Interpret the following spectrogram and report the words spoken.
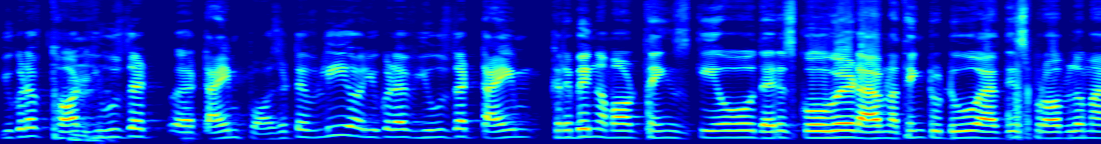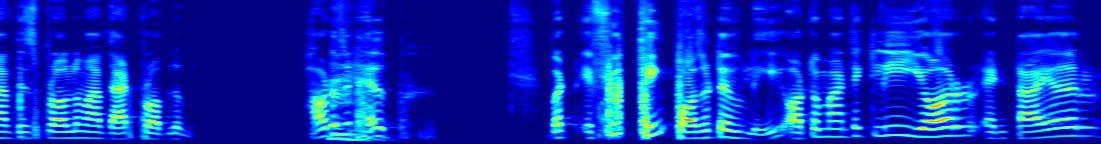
you could have thought hmm use that uh, time positively or you could have used that time cribbing about things ki, oh there is covid i have nothing to do i have this problem i have this problem i have that problem. How does it hmm help? But if you think positively automatically your entire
